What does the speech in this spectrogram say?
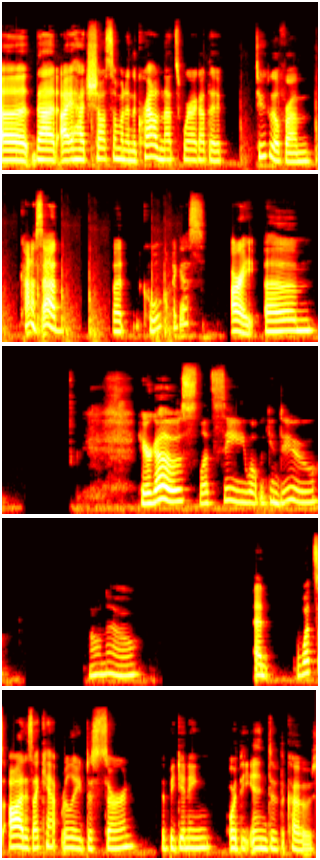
uh, that I had shot someone in the crowd, and that's where I got the tooth wheel from. Kind of sad, but cool, I guess. All right, um, here goes. Let's see what we can do. Oh no. And what's odd is I can't really discern the beginning or the end of the code.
